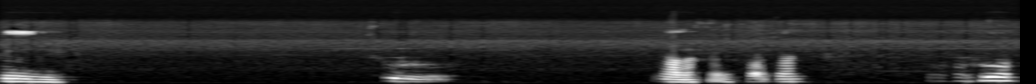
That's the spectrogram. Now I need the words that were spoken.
Three, two. Ja, was kann ich vorstellen? Ohoho.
